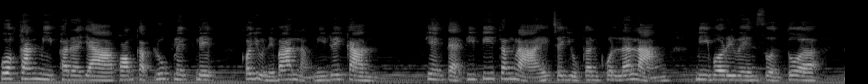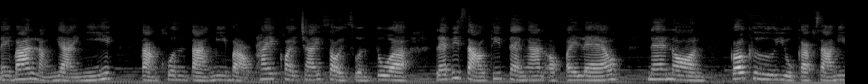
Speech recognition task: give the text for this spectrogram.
พวกท่านมีภรรยาพร้อมกับลูกเล็กๆ ก็อยู่ในบ้านหลังนี้ด้วยกัน เพียงแต่พี่ๆทั้งหลายจะอยู่กันคนละหลัง มีบริเวณส่วนตัวในบ้านหลังใหญ่นี้ ต่างคนต่างมีบ่าวไพร่คอยใช้สอยส่วนตัว และพี่สาวที่แต่งงานออกไปแล้ว แน่นอนก็คืออยู่กับสามี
